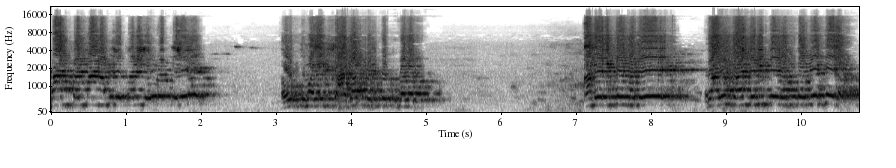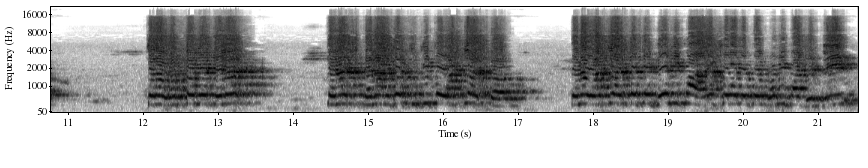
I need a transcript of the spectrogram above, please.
मान सन्मान आम्ही लोकांनी एवढं केलेलं अहो तुम्हाला एक साधा प्रश्न तुम्हाला अमेरिकेमध्ये राहुल गांधींनी ते वक्तव्य केलं. त्याला वक्तव्य केलं. त्यांना त्यांना अगर चुकीचं वाटलं असतं त्यांना वाटलं असतं ते जे मी आरक्षणाबद्दल भूमिका घेतली?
